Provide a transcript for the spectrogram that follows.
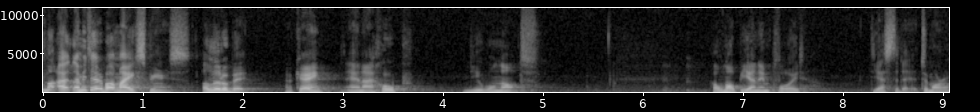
my, uh, let me tell you about my experience a little bit, okay? And I hope you will not, I will not be unemployed yesterday, tomorrow.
